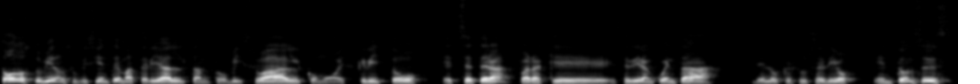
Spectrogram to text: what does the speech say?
todos tuvieron suficiente material, tanto visual como escrito, etcétera, para que se dieran cuenta de lo que sucedió. Entonces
